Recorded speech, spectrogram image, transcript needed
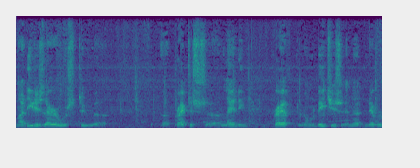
my duties there was to uh, uh, practice uh, landing craft on the beaches, and I'd never,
